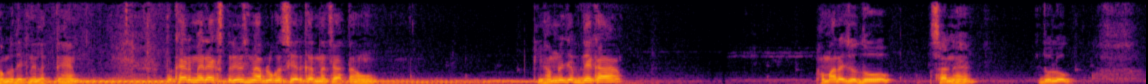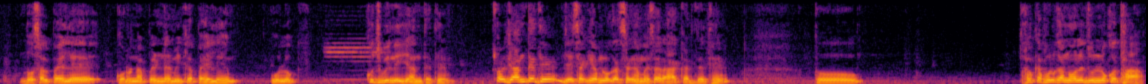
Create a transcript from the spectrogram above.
हम लोग देखने लगते हैं। तो खैर, मेरा एक्सपीरियंस मैं आप लोग को शेयर करना चाहता हूँ कि हमने जब देखा, हमारे जो दो सन हैं, जो लोग दो साल पहले कोरोना पेंडेमिक का पहले, वो लोग कुछ भी नहीं जानते थे। और जानते थे, जैसा कि हम लोग का संग हमेशा रहा करते थे। तो हल्का फुल्का नॉलेज उन लोग को था।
